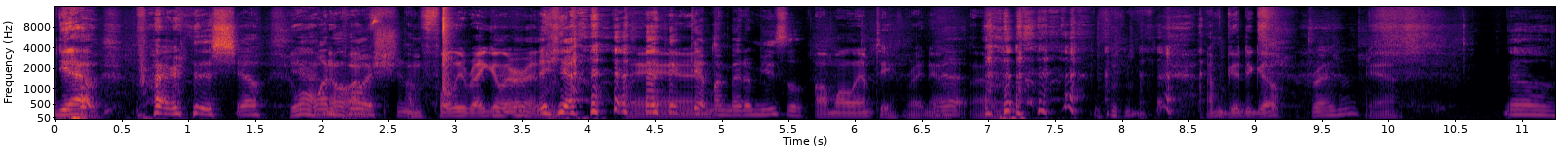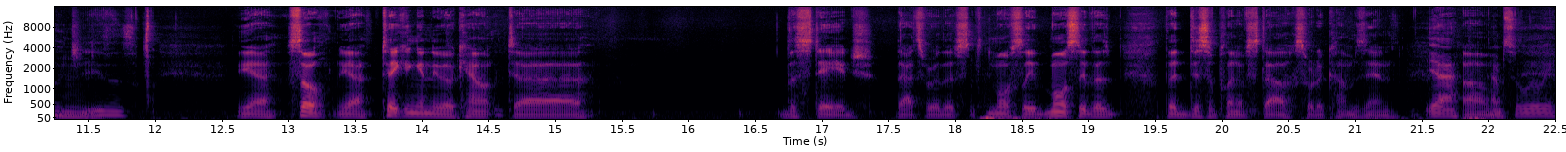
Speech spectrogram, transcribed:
Yeah. prior to this show. yeah, one no, I'm- push. I'm, fully regular and yeah, and- get my Metamucil. I'm all empty right now. Yeah. I'm, I'm good to go. Right on. Yeah. Oh Hmm. Jesus. Yeah. So yeah, taking into account uh, the stage, that's where this mostly mostly the the discipline of style sort of comes in. Yeah, Um, absolutely,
